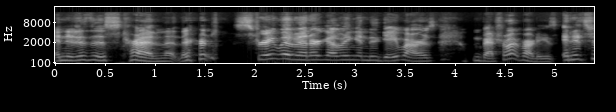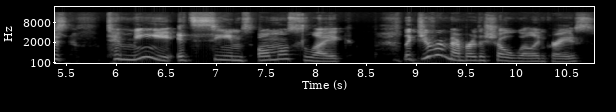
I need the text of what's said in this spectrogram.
And it is this trend that they're straight women are coming into gay bars and bachelorette parties, and it's just to me, it seems almost like, like, do you remember the show Will and Grace?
